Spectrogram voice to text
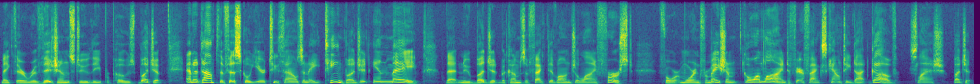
make their revisions to the proposed budget, and adopt the fiscal year 2018 budget in May. That new budget becomes effective on July 1st. For more information, go online to fairfaxcounty.gov/budget.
